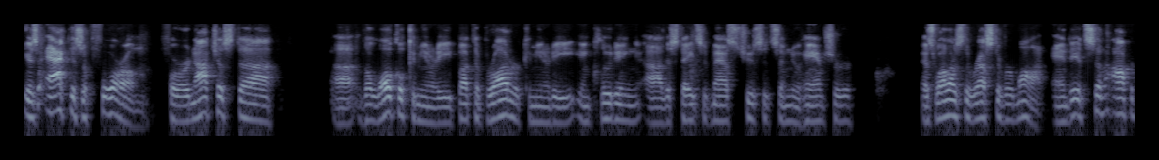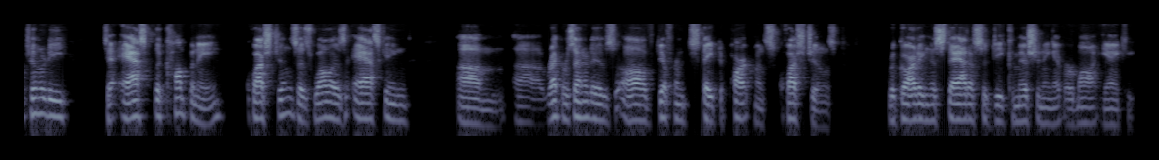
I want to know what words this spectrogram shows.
is act as a forum for not just uh, uh, the local community, but the broader community, including uh, the states of Massachusetts and New Hampshire, as well as the rest of Vermont. And it's an opportunity to ask the company questions as well as asking um, uh, representatives of different state departments questions regarding the status of decommissioning at Vermont Yankee.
